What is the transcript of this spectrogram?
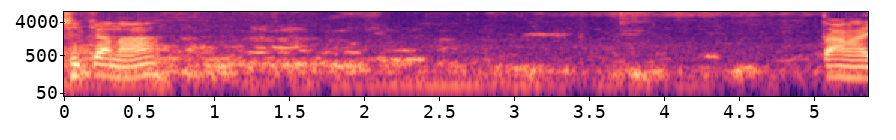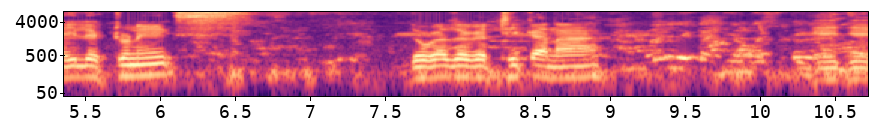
ঠিকানা তানা ইলেকট্রনিক্স, যোগাযোগের ঠিকানা এই যে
